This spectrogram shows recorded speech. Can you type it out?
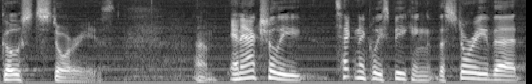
ghost stories. Um, and actually, technically speaking, the story that,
